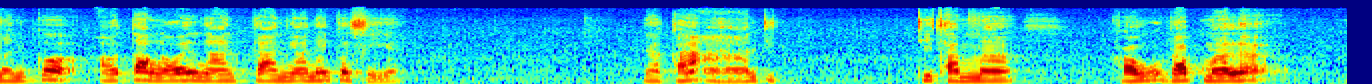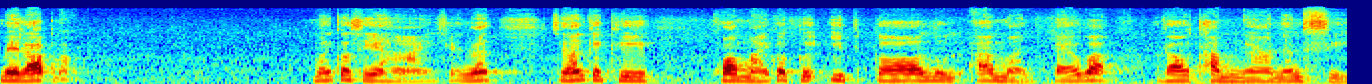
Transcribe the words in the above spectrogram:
มันก็เอาตั้งเอาไว้งานการงานนั้นก็เสียนะคะอาหารที่ที่ทำมาเขารับมาแล้วไม่รับ มันก็เสียหายฉะนั้นฉะนั้นก็คือความหมายก็คืออิบตอลุลอามัน แปลว่าเราทำงานนั้นฟรี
